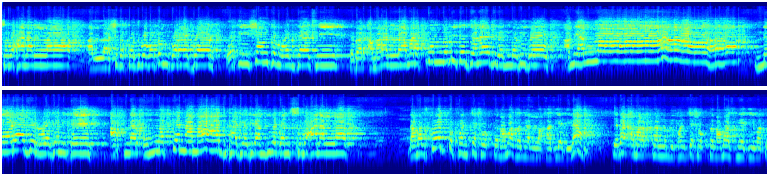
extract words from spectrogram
সুবহান আল্লাহ আল্লাহর সাথে কথোপকথন করার পর অতি সংক্ষেপে বলতে আছি, এবার আমার আল্লাহ, আমার আপনার নবীকে জানাই দিলেন, নবী গো, আমি আল্লাহ মেরাজের রজনীতে আপনার উম্মতকে নামাজ খাজিয়ে দিলাম। যেরকম সুবাহ আল্লাহ নামাজ পড়ত তো পঞ্চাশ ওয়াক্ত নামাজ আমি আল্লাহ খাজিয়ে দিলাম। এবার আমার আপনার নবী পঞ্চাশ ওয়াক্ত নামাজ নিয়ে দিয়ে মাত্র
